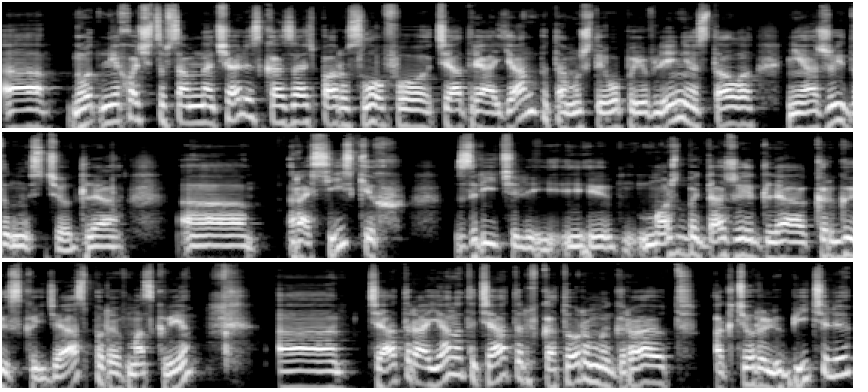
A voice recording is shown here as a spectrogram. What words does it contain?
А, ну вот мне хочется в самом начале сказать пару слов о театре «Аян», потому что его появление стало неожиданностью для а, российских зрителей, и, может быть, даже и для кыргызской диаспоры в Москве. А театр Аян – это театр, в котором играют актеры-любители.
